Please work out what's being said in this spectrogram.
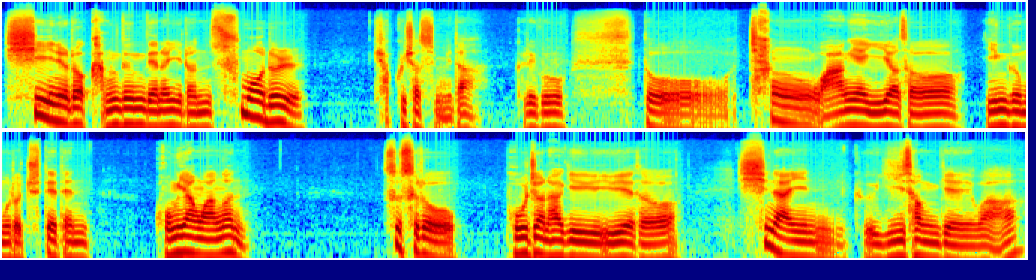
시인으로 강등되는 이런 수모를 겪으셨습니다. 그리고 또 창왕에 이어서 임금으로 추대된 공양왕은 스스로 보전하기 위해서 신하인 그 이성계와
